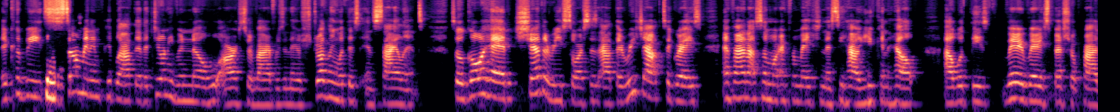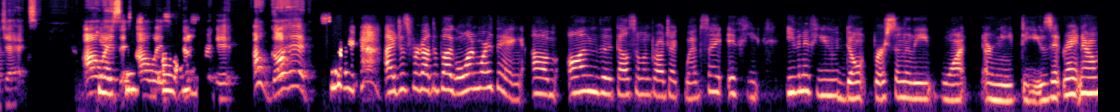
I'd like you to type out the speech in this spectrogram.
There could be so many people out there that you don't even know who are survivors and they're struggling with this in silence. So go ahead, share the resources out there, reach out to Grace and find out some more information and see how you can help uh, with these very, very special projects. Always, Yes, as always, Oh, don't forget. Oh, go ahead. Sorry, I just forgot to plug one more thing. Um, on the Tell Someone Project website, if you even if you don't personally want or need to use it right now,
